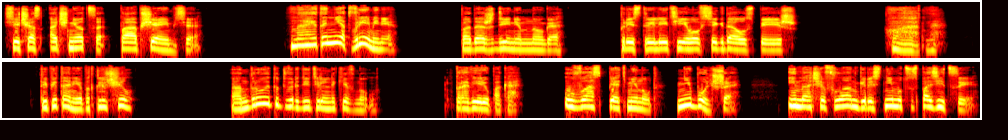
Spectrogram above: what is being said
Сейчас очнется, пообщаемся. На это нет времени. Подожди немного. Пристрелить его всегда успеешь. Ладно. Ты питание подключил? Андроид утвердительно кивнул. Проверю пока. У вас пять минут, не больше. Иначе флангеры снимутся с позиции.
